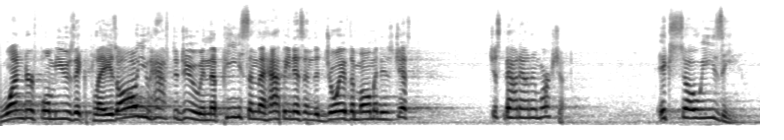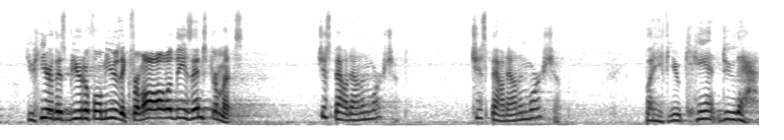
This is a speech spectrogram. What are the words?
wonderful music plays, all you have to do in the peace and the happiness and the joy of the moment is just, just bow down and worship. It's so easy. You hear this beautiful music from all of these instruments. Just bow down and worship. Just bow down and worship. But if you can't do that,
